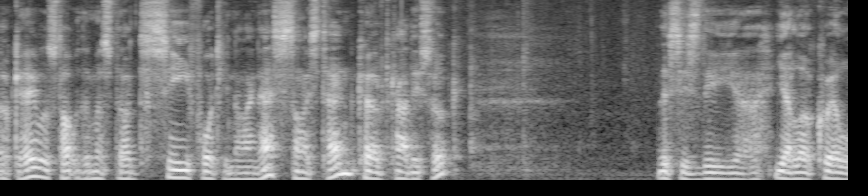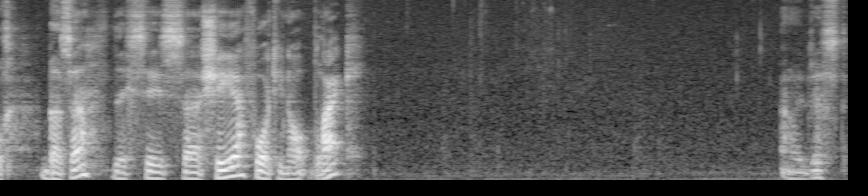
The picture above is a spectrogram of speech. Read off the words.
Okay, we'll start with the Mustad C49S size 10 curved Caddis hook. This is the uh, yellow quill buzzer. This is uh, sheer 40 knot black. And we'll just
